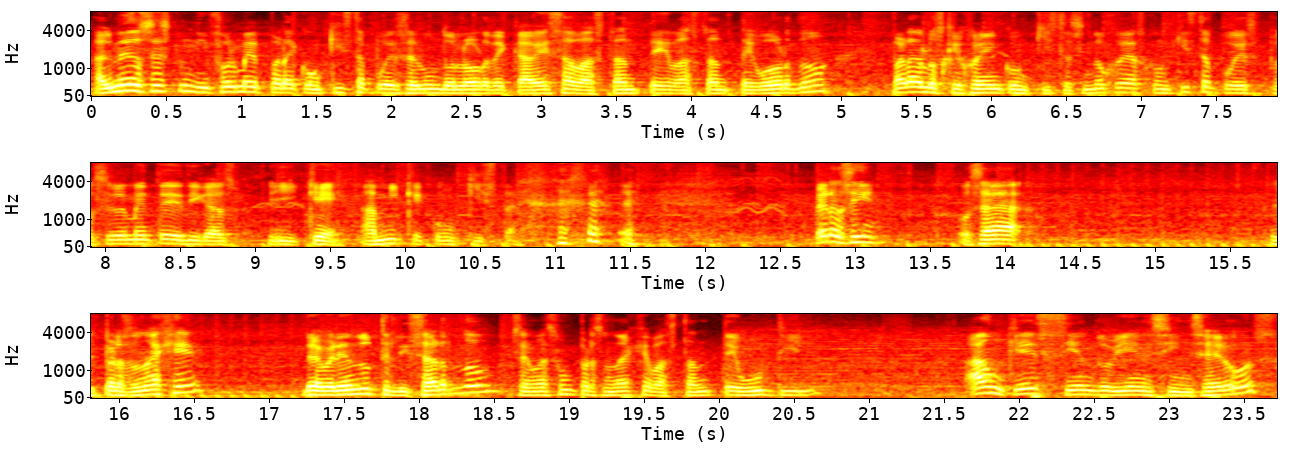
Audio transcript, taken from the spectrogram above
Al menos este uniforme para conquista puede ser un dolor de cabeza bastante, bastante gordo para los que jueguen conquista. Si no juegas conquista, pues posiblemente digas, ¿y qué? ¿A mí qué conquista? Pero sí, o sea, el personaje deberían de utilizarlo. Se me hace un personaje bastante útil. Aunque siendo bien sinceros,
